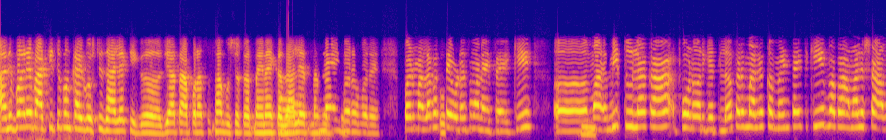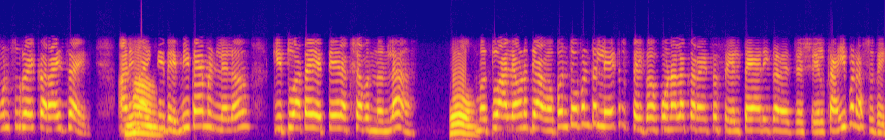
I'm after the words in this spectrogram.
आणि बरे बाकीच्या पण काही गोष्टी झाल्या की ग जे आता आपण असं सांगू शकत नाही नाही का? हो, झाल्यात ना नाही गोष्टी. बरोबर आहे. पण मला फक्त एवढंच म्हणायचं आहे की अं, मा- मी तुला का फोनवर घेतलं? कारण मला कमेंट आहेत की बाबा आम्हाला श्रावण सुरू आहे करायचं आहे. आणि हा. माहिती दे मी काय म्हणलेलं? की तू आता येते रक्षाबंधनला. हो. मग तू आल्यावर द्यावं. पण तो पण तर लेट होतंय ग. कोणाला करायचं असेल तयारी करायची असेल काही पण असू दे.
